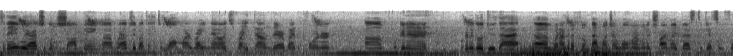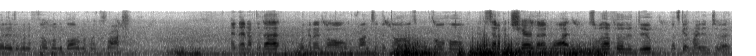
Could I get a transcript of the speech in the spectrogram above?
Today we're actually going shopping. Uh, we're actually about to head to Walmart right now. It's right down there by the corner. Um, we're gonna we're gonna go do that. Um, we're not gonna film that much at Walmart. I'm gonna try my best to get some footage. I'm gonna film on the bottom of my crotch. And then after that, we're gonna go run to McDonald's, go home, and set up a chair that I bought. So without further ado, let's get right into it.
